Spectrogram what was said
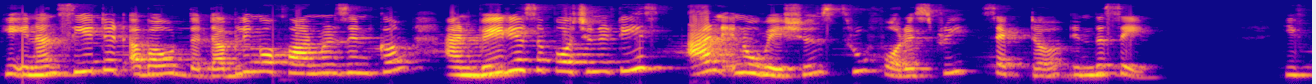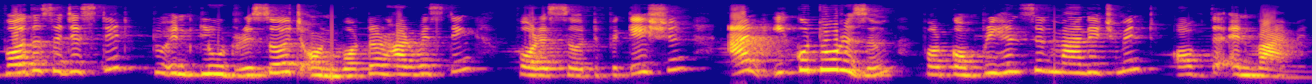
he enunciated about the doubling of farmers' income and various opportunities and innovations through forestry sector in the same. He further suggested to include research on water harvesting forest certification, and ecotourism for comprehensive management of the environment.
